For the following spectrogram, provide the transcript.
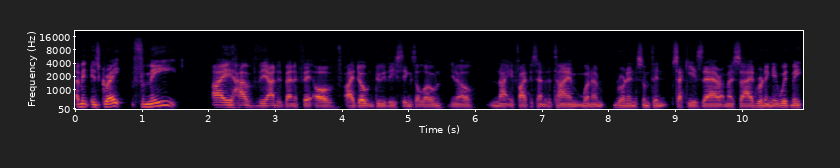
I mean, it's great for me. I have the added benefit of I don't do these things alone. You know, 95% of the time when I'm running something, Seki is there at my side running it with me.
